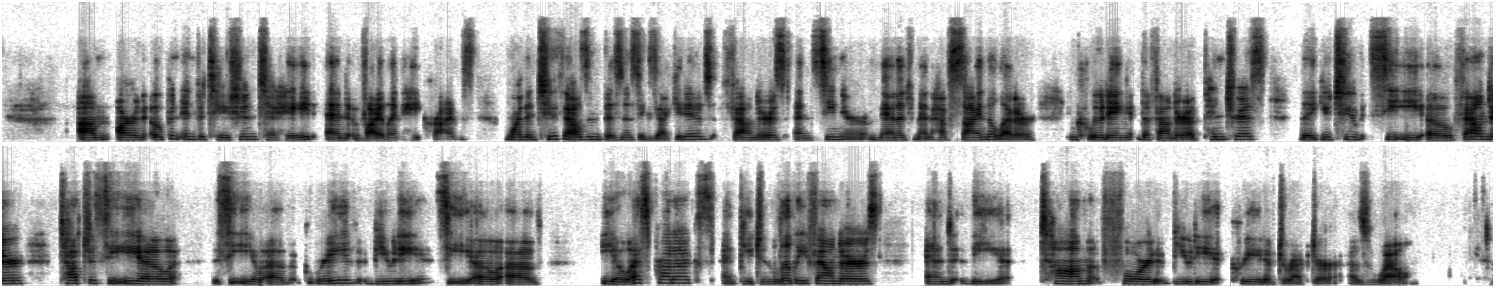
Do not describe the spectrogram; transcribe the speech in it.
um, are an open invitation to hate and violent hate crimes. More than 2,000 business executives, founders, and senior management have signed the letter, including the founder of Pinterest, the YouTube CEO founder, Tatcha CEO, the CEO of Grave Beauty, CEO of EOS Products, and Peach and Lily founders, and the Tom Ford Beauty creative director as well.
